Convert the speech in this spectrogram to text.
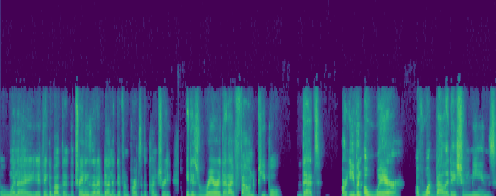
when I think about the, the trainings that I've done in different parts of the country, it is rare that I've found people that are even aware of what validation means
